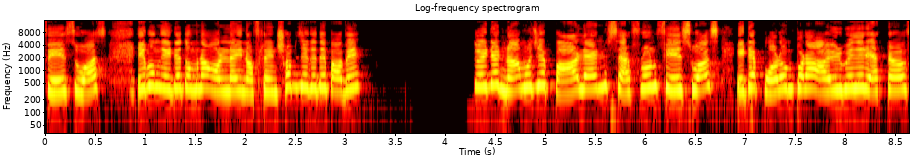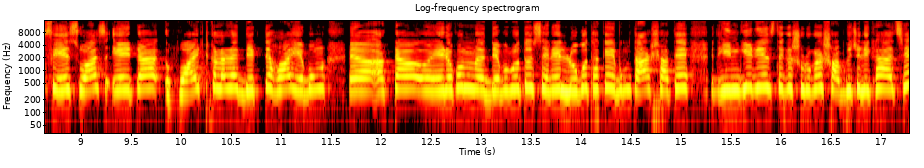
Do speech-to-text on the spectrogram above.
ফেস ওয়াশ এবং এটা তোমরা অনলাইন অফলাইন সব জায়গাতে পাবে। তো এটার নাম হচ্ছে pearl and saffron face wash এটা পরম্পরা আয়ুর্বেদের একটা ফেস ওয়াশ এটা হোয়াইট কালারের দেখতে হয় এবং একটা এরকম দেবব্রত সেনের লোগো থাকে এবং তার সাথে ইনগ্রিডিয়েন্টস থেকে শুরু করে সব কিছু লেখা আছে।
